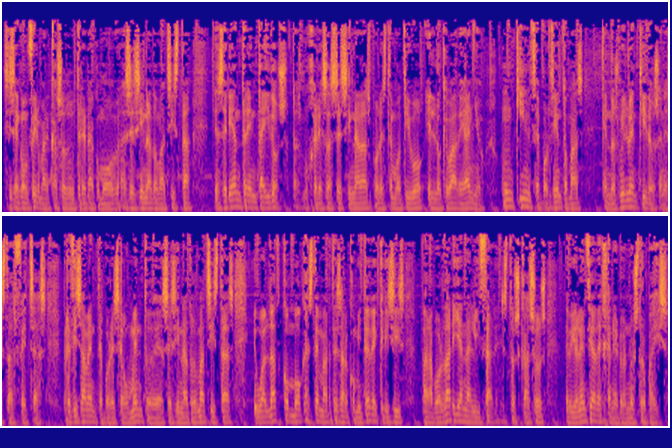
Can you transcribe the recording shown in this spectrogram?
si se confirma el caso de Utrera como asesinato machista, ya serían 32 las mujeres asesinadas por este motivo en lo que va de año, un 15% más que en 2022 en estas fechas. Precisamente por ese aumento de asesinatos machistas, Igualdad convoca este martes al Comité de Crisis para abordar y analizar estos casos de violencia de género en nuestro país.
